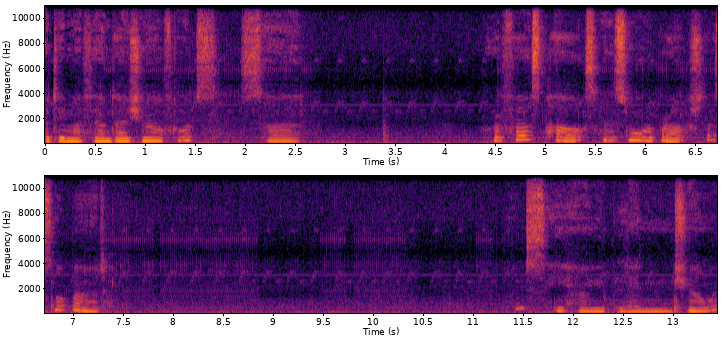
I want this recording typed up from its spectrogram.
I do my foundation afterwards. So, for a first pass with a smaller brush, that's not bad. Let's see how you blend, shall we?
